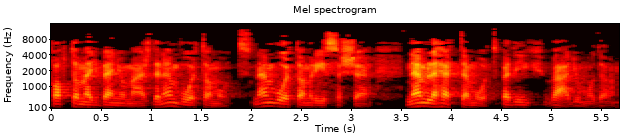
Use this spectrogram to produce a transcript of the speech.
Kaptam egy benyomást, de nem voltam ott, nem voltam részese, nem lehettem ott, pedig vágyom oda.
